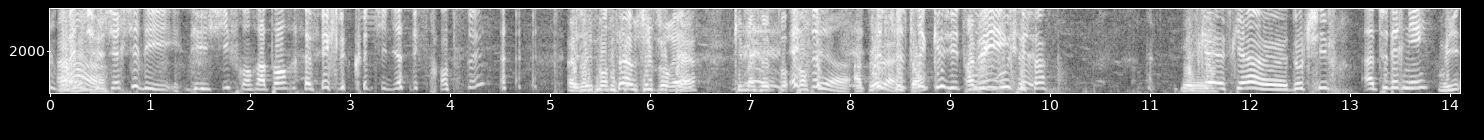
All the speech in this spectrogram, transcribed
En Ah. fait, je cherchais des, des chiffres en rapport avec le quotidien des Français. Euh, J'ai bah, pensé à M. Borer qui m'a fait penser à, à C'est le truc que j'ai trouvé. Avec vous, c'est ça Est-ce qu'il y a, y euh, d'autres chiffres? Un tout dernier? Oui.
